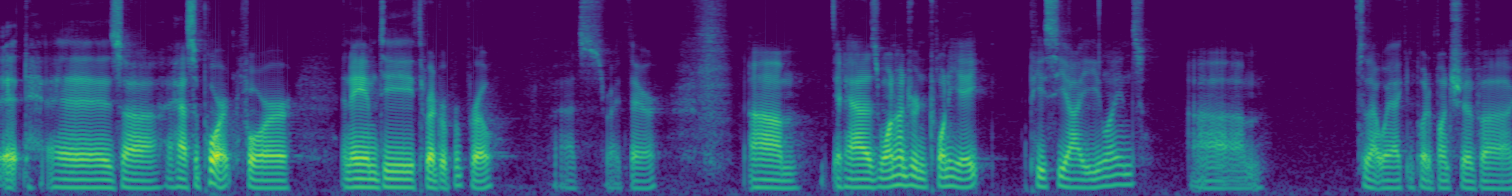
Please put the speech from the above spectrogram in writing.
uh, it has support for an AMD Threadripper Pro. That's right there. Um, it has 128 PCIe lanes. Um, so that way I can put a bunch of uh,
